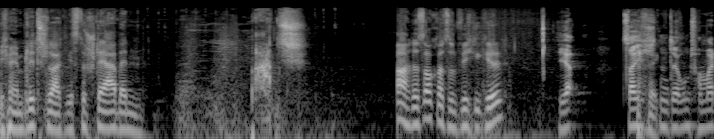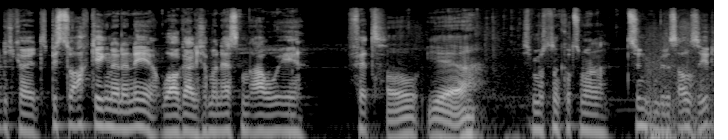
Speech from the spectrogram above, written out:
Ich meinen Blitzschlag wirst du sterben. Batsch. Ah, das ist auch gerade so ein Viech gekillt. Ja. Zeichen Perfekt. der Unvermeidlichkeit. Bis zu acht Gegner in der Nähe. Boah, geil, ich habe meinen ersten AOE. Fett. Oh, yeah. Ich muss nur kurz mal zünden, wie das aussieht.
